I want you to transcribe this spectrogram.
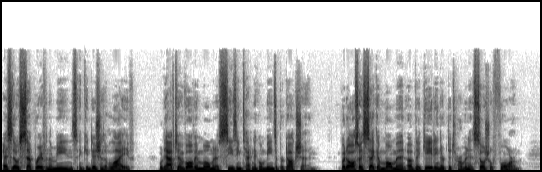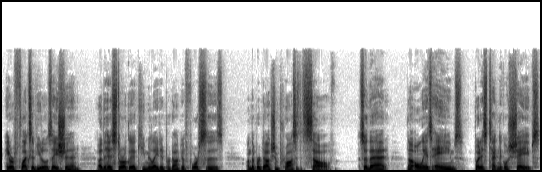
as those separated from their means and conditions of life, would have to involve a moment of seizing technical means of production but also a second moment of negating their determinate social form, a reflexive utilization of the historically accumulated productive forces on the production process itself, so that not only its aims, but its technical shapes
